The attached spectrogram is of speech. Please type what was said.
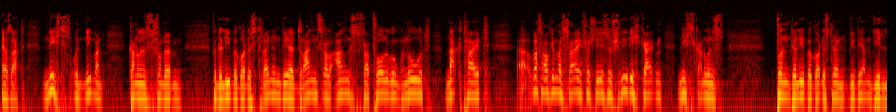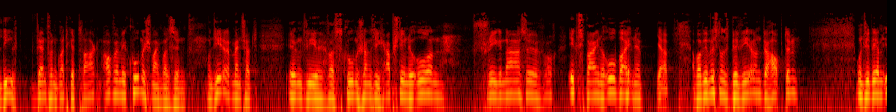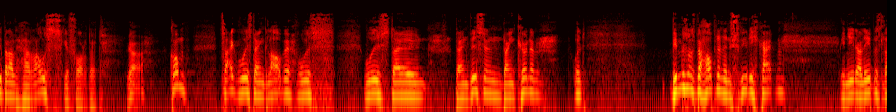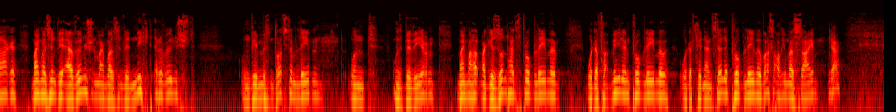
er sagt, nichts und niemand kann uns von, dem, von der Liebe Gottes trennen, weder Drangsal, Angst, Verfolgung, Not, Nacktheit, äh, was auch immer sei, verstehst du, Schwierigkeiten, nichts kann uns von der Liebe Gottes trennen. Wir werden geliebt, werden von Gott getragen, auch wenn wir komisch manchmal sind. Und jeder Mensch hat irgendwie was komisch an sich, abstehende Ohren, schräge Nase, X-Beine, O-Beine, ja. Aber wir müssen uns bewähren, behaupten. Und wir werden überall herausgefordert. Ja, komm, zeig, wo ist dein Glaube, wo ist, wo ist dein, dein Wissen, dein Können. Und wir müssen uns behaupten in Schwierigkeiten in jeder Lebenslage. Manchmal sind wir erwünscht, manchmal sind wir nicht erwünscht. Und wir müssen trotzdem leben und uns bewähren. Manchmal hat man Gesundheitsprobleme oder Familienprobleme oder finanzielle Probleme, was auch immer sei. Ja.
